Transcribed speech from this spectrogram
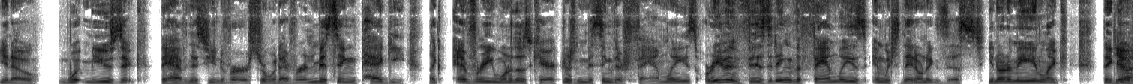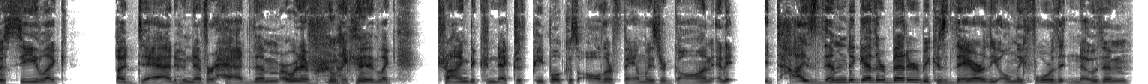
you know, what music they have in this universe or whatever, and missing Peggy, like every one of those characters missing their families or even visiting the families in which they don't exist. You know what I mean? Like they go to see like a dad who never had them or whatever, like, like trying to connect with people because all their families are gone. And it, it ties them together better because they are the only four that know them.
